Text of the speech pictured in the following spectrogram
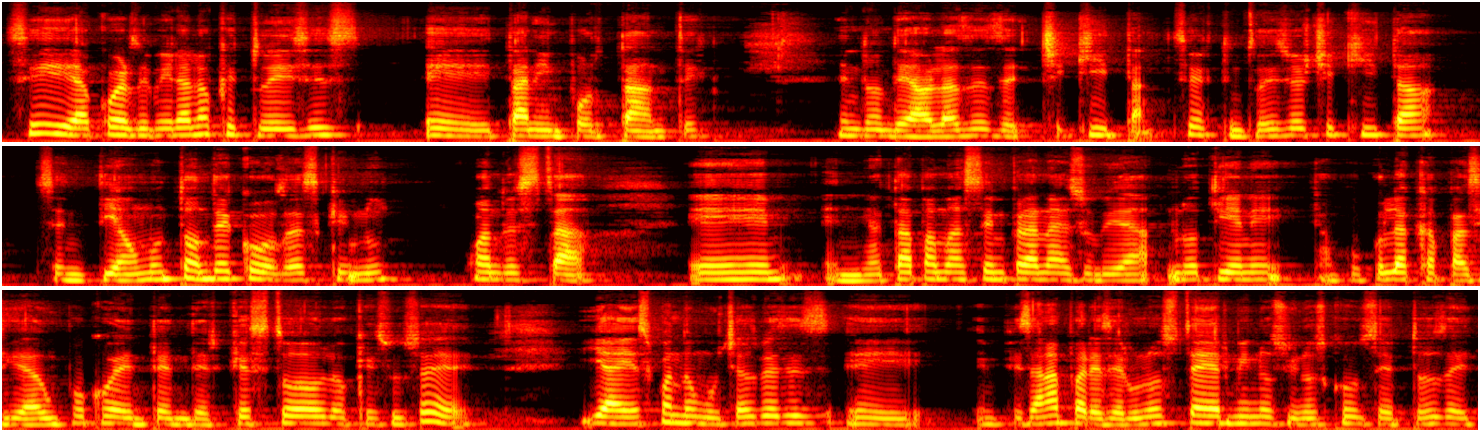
Sí, de acuerdo. Y mira lo que tú dices eh, tan importante en donde hablas desde chiquita, ¿cierto? Entonces yo chiquita sentía un montón de cosas que uno cuando está eh, en una etapa más temprana de su vida no tiene tampoco la capacidad un poco de entender qué es todo lo que sucede. Y ahí es cuando muchas veces eh, empiezan a aparecer unos términos y unos conceptos de,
